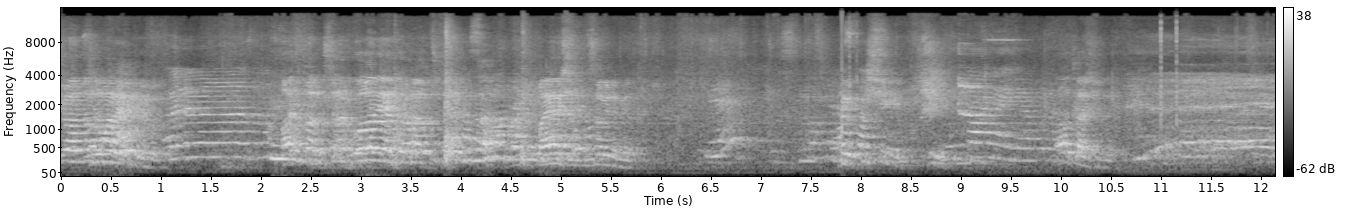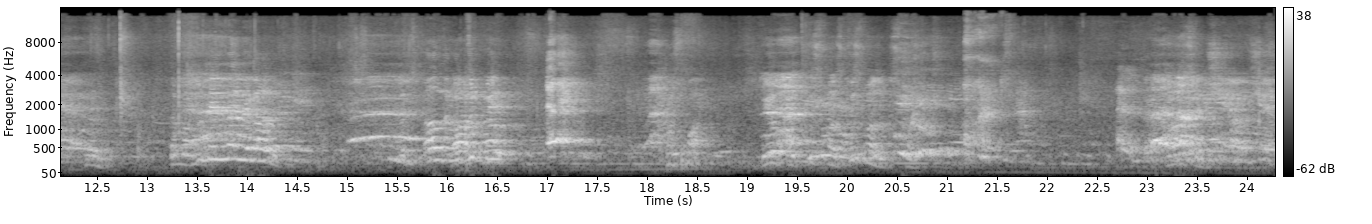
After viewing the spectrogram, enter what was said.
Şu anda numara yapıyoruz. Öyle ben lazım. Hadi bak sana kolay yapıyor abi. Bayağı şimdi söylemiyor. Yok işi. Al karşını. Hı. Tamam, bu elinden de kaldır. Kaldır, otur bir. Kusma. Yok, kusmaz, kusmaz, kusmaz. Tamam, sen.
